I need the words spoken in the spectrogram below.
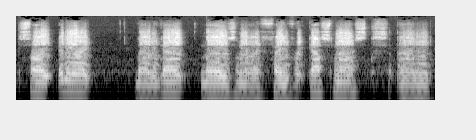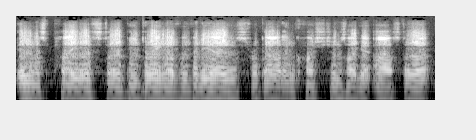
So, anyway, there we go. Those are my favourite gas masks, and in this playlist I'll be doing other videos regarding questions I get asked a lot.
